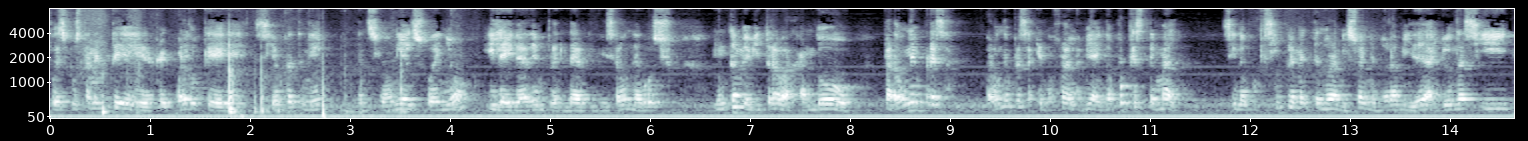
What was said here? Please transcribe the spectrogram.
pues justamente recuerdo que siempre tenido la intención y el sueño y la idea de emprender, de iniciar un negocio. Nunca me vi trabajando para una empresa, para una empresa que no fuera la mía, y no porque esté mal, sino porque simplemente no era mi sueño, no era mi idea. Yo nací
